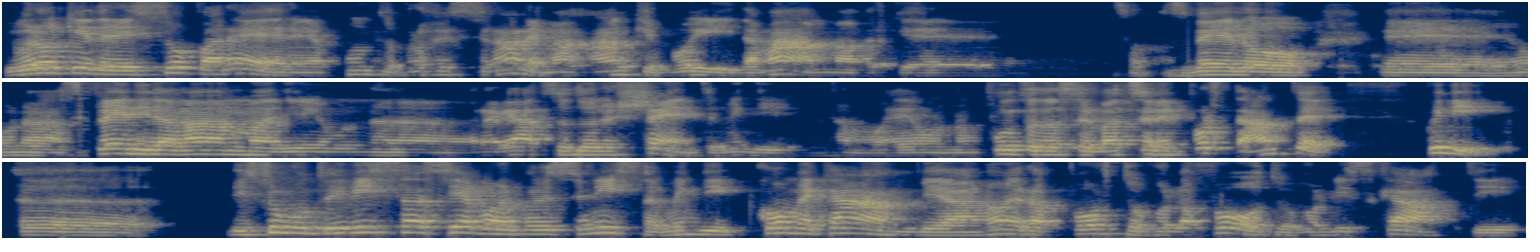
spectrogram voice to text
Vi volevo chiedere il suo parere appunto professionale ma anche poi da mamma perché insomma, svelo eh, una splendida mamma di un ragazzo adolescente, quindi diciamo, è un punto di osservazione importante. Quindi eh, il suo punto di vista sia come professionista, quindi come cambia no, il rapporto con la foto, con gli scatti,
